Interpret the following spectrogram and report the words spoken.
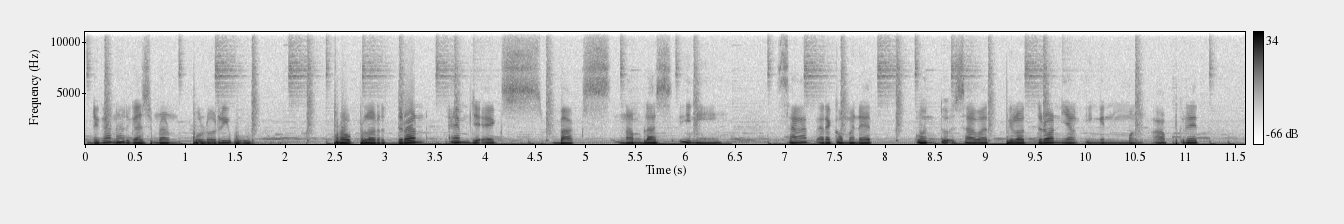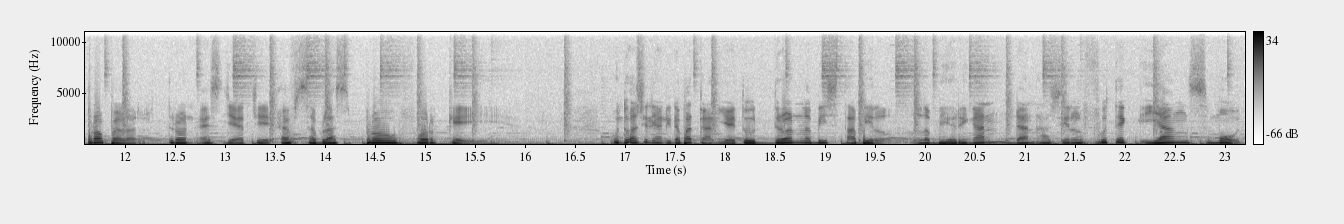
dengan harga 90.000 propeller drone MJX Bugs 16 ini sangat recommended untuk sahabat pilot drone yang ingin mengupgrade propeller drone SJRC F11 Pro 4K. Untuk hasil yang didapatkan yaitu drone lebih stabil, lebih ringan dan hasil footage yang smooth.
